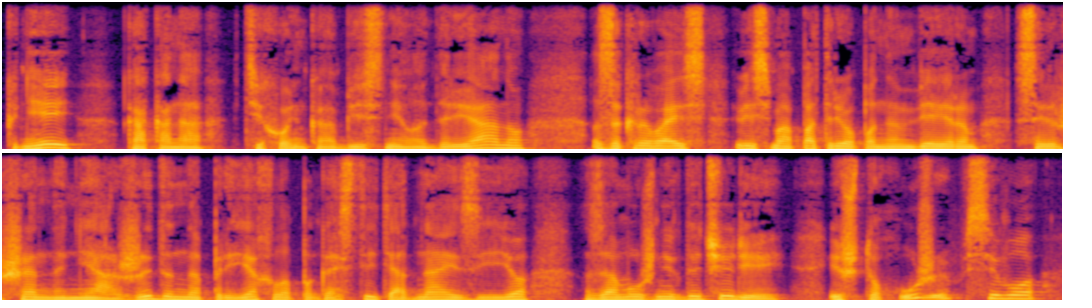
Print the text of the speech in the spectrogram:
К ней, как она тихонько объяснила Дриану, закрываясь весьма потрепанным веером, совершенно неожиданно приехала погостить одна из ее замужних дочерей, и, что хуже всего –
